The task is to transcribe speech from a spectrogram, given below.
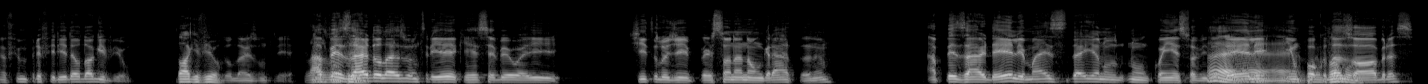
Meu filme preferido é o Dogville, Dogville. do Lars von Trier. Lars von Apesar Trier. do Lars von Trier, que recebeu aí título de persona não grata, né? Apesar dele, mas daí eu não, não conheço a vida É, dele é. e um pouco Vamos- das obras.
